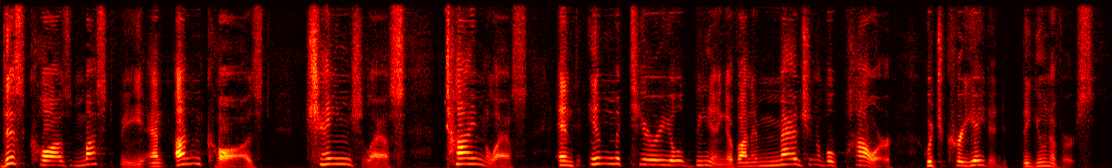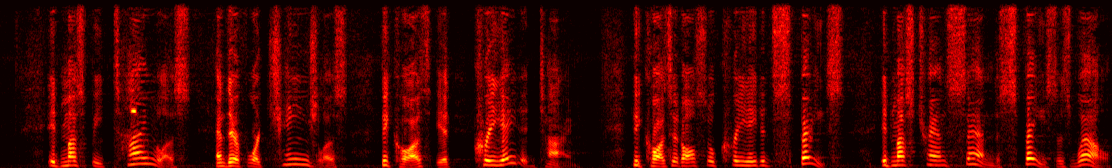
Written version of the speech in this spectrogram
this cause must be an uncaused, changeless, timeless, and immaterial being of unimaginable power which created the universe. It must be timeless and therefore changeless because it created time, because it also created space. It must transcend space as well,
